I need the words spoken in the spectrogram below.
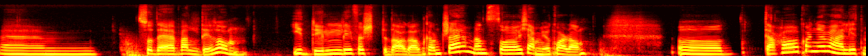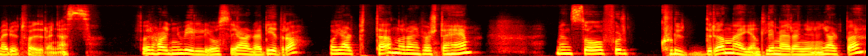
Um, så det er veldig sånn idyll de første dagene, kanskje, men så kommer jo hverdagen. Og da kan det være litt mer utfordrende. For han vil jo så gjerne bidra og hjelpe til når han først er hjemme, men så forkludrer han egentlig mer enn han hjelper.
